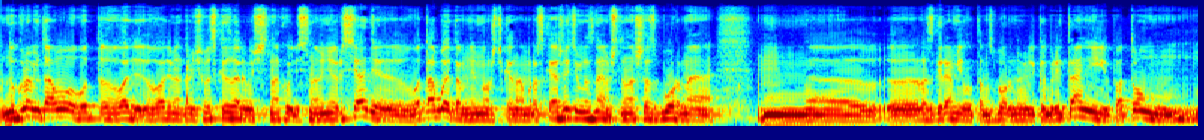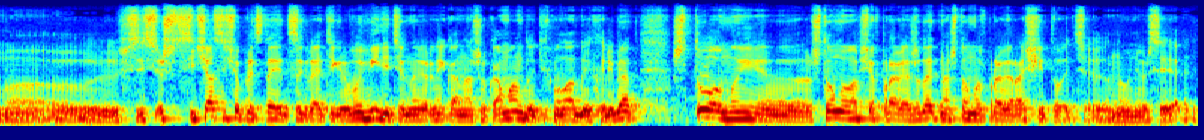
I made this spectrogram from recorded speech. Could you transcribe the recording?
Ну, кроме того, вот, Владимир Анатольевич, вы сказали, вы сейчас находитесь на универсиаде, вот об этом немножечко нам расскажите. Мы знаем, что наша сборная э, разгромила там сборную Великобритании, и потом э, сейчас еще предстоит сыграть игры. Вы видите наверняка нашу команду, этих молодых ребят, что мы, что мы вообще вправе ожидать, на что мы вправе рассчитывать э, на универсиаде?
